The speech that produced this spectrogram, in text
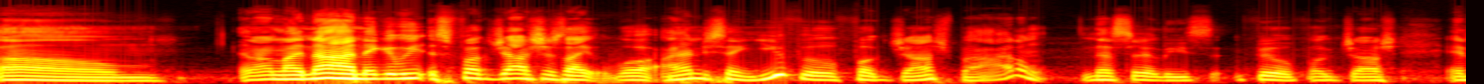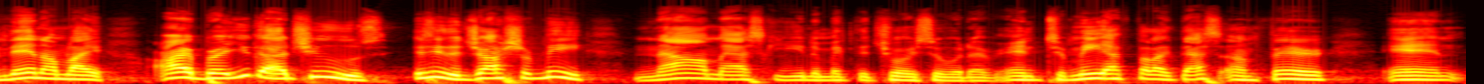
um, and I'm like, "Nah, nigga, we, it's fuck Josh." It's like, well, I understand you feel fuck Josh, but I don't necessarily feel fuck Josh. And then I'm like, "All right, bro, you gotta choose. It's either Josh or me." Now I'm asking you to make the choice or whatever. And to me, I feel like that's unfair. And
